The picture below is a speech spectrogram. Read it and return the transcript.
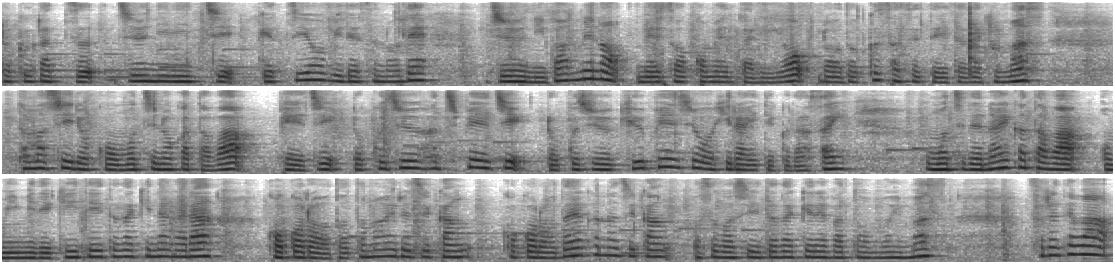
6月12日月曜日ですので12番目の瞑想コメンタリーを朗読させていただきます。魂力をお持ちの方はページ68ページ69ページを開いてください。お持ちでない方はお耳で聞いていただきながら心を整える時間心穏やかな時間お過ごしいただければと思います。それでは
